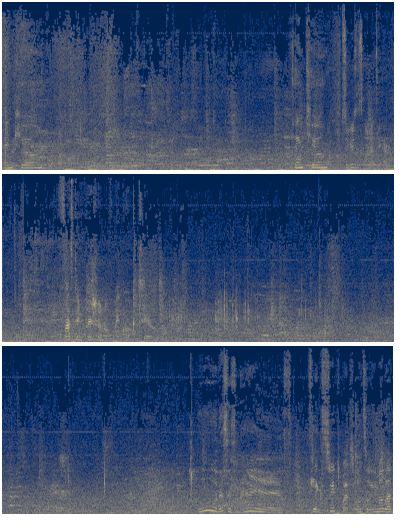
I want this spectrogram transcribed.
Thank you. Thank you. So yours is gonna take a little bit of first impression of my cocktail Ooh, this is nice. It's like sweet, but also you know that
